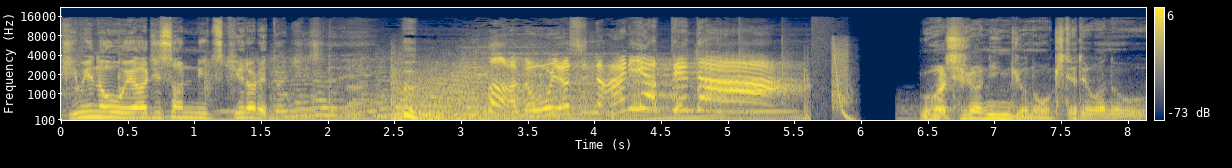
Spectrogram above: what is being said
君の親父さんにつけられた傷であの親父何やってんだわしら人魚の掟ではの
